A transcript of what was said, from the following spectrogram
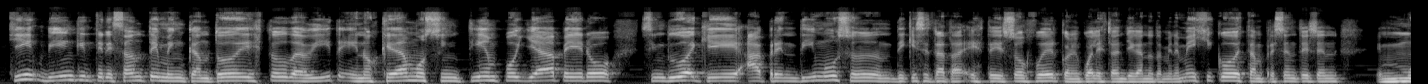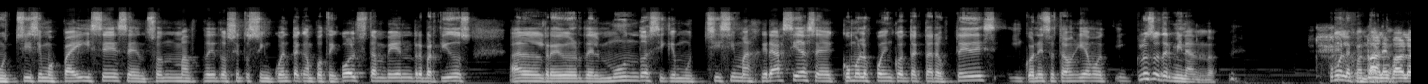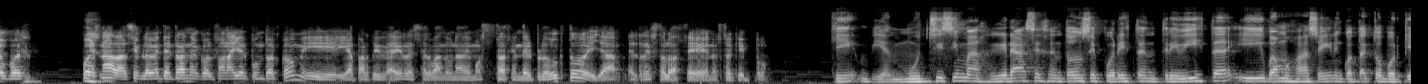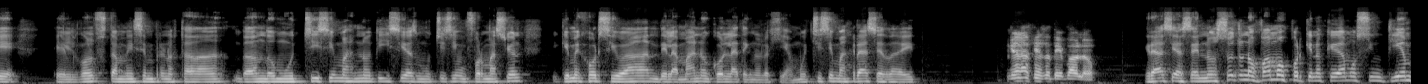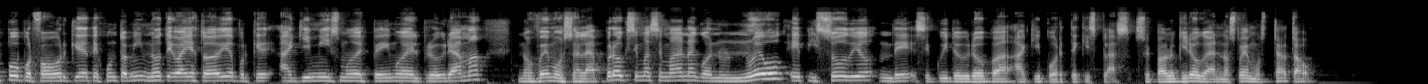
Qué bien, qué interesante, me encantó esto, David. Eh, nos quedamos sin tiempo ya, pero sin duda que aprendimos eh, de qué se trata este software con el cual están llegando también a México, están presentes en, muchísimos países, son más de 250 campos de golf también repartidos alrededor del mundo, así que muchísimas gracias. Eh, ¿Cómo los pueden contactar a ustedes? Y con eso estaríamos incluso terminando. ¿Cómo les contactan? Vale, Pablo, pues pues nada, simplemente entrando en golfmanager.com y, a partir de ahí reservando una demostración del producto y ya el resto lo hace nuestro equipo. Qué bien, muchísimas gracias entonces por esta entrevista y vamos a seguir en contacto porque el golf también siempre nos está dando muchísimas noticias, muchísima información y qué mejor si va de la mano con la tecnología. Muchísimas gracias, David. Gracias a ti, Pablo. Gracias. Eh, nosotros nos vamos porque nos quedamos sin tiempo. Por favor, quédate junto a mí. No te vayas todavía porque aquí mismo despedimos del programa. Nos vemos a la próxima semana con un nuevo episodio de Circuito Europa aquí por TX Plus. Soy Pablo Quiroga. Nos vemos. Chao, chao.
